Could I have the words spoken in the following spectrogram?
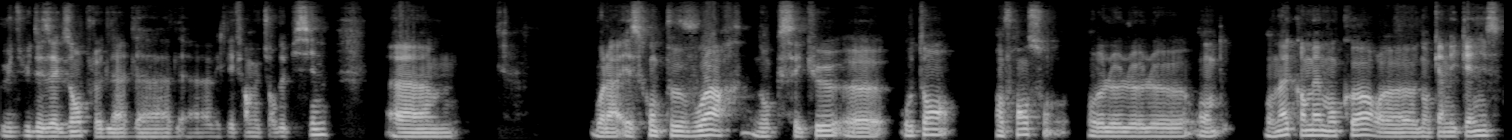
eu, eu des exemples de la, de la, de la, avec les fermetures de piscines. Voilà. Et ce qu'on peut voir, donc, c'est que autant en France, le, on, a quand même encore donc un mécanisme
